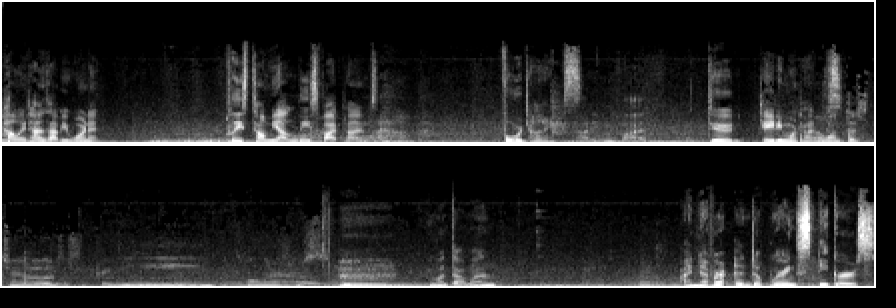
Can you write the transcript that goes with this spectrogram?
How many times have you worn it? Please tell me at least five times. Four times? Not even five. Dude, 80 more times. I want this too. This is so pretty want that one? I never end up wearing sneakers,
